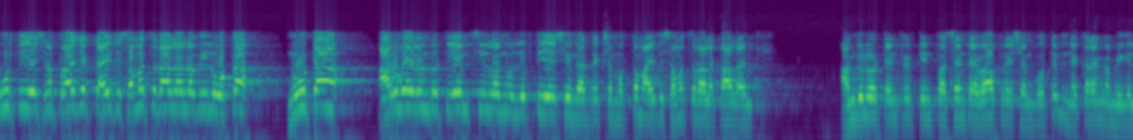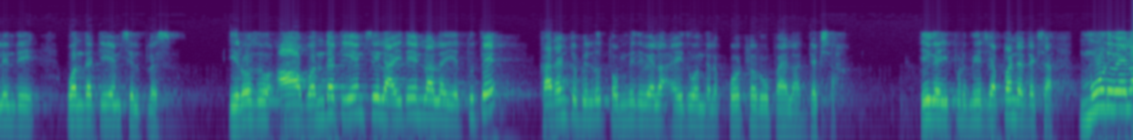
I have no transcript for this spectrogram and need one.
పూర్తి చేసిన ప్రాజెక్ట్ ఐదు సంవత్సరాలలో వీళ్ళు ఒక నూట అరవై రెండు టీఎంసీలను లిఫ్ట్ చేసింది అధ్యక్ష మొత్తం ఐదు సంవత్సరాల కాలానికి. అందులో టెన్ ఫిఫ్టీన్ పర్సెంట్ ఎవాపరేషన్ పోతే నికరంగా మిగిలింది వంద టీఎంసీలు ప్లస్. ఈరోజు ఆ వంద టీఎంసీలు ఐదేళ్ళలో ఎత్తితే కరెంటు బిల్లు తొమ్మిది వేల ఐదు వందల కోట్ల రూపాయల అధ్యక్ష. ఇక ఇప్పుడు మీరు చెప్పండి అధ్యక్ష మూడు వేల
